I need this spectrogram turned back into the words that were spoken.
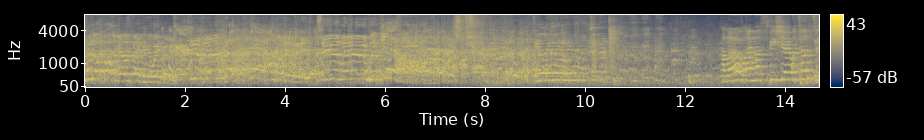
Put up phone, I was backing away from it. She'll know. Yeah, I'll go get with it. She'll know. But Hello, I must be Cheryl Tunson.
